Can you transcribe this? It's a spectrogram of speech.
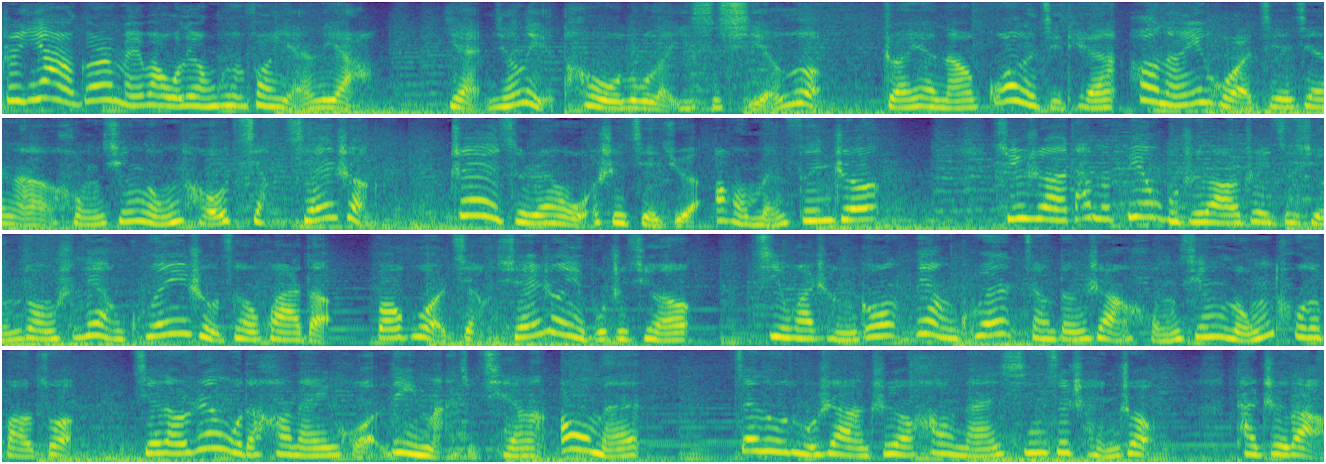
这压根儿没把我亮坤放眼里啊！眼睛里透露了一丝邪恶。转眼呢，过了几天，浩南一伙接见了红星龙头蒋先生。这次任务是解决澳门纷争。其实啊，他们并不知道这次行动是亮坤一手策划的，包括蒋先生也不知情。计划成功，亮坤将登上红星龙头的宝座。接到任务的浩南一伙立马就前往澳门。在路途上，只有浩南心思沉重。他知道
